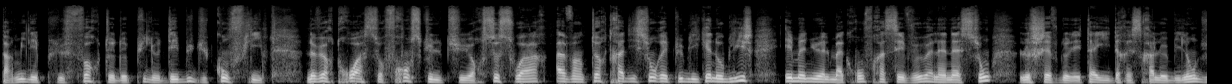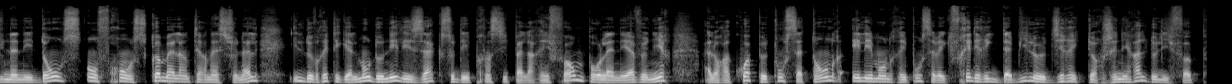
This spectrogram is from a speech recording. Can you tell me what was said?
parmi les plus fortes depuis le début du conflit. 9h03 sur France Culture. Ce soir, à 20h, tradition républicaine oblige, Emmanuel Macron fera ses vœux à la nation. Le chef de l'État y dressera le bilan d'une année dense en France comme à l'international. Il devrait également donner les actes des principales réformes pour l'année à venir. Alors à quoi peut-on s'attendre? Élément de réponse avec Frédéric Dabi, le directeur général de l'IFOP.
